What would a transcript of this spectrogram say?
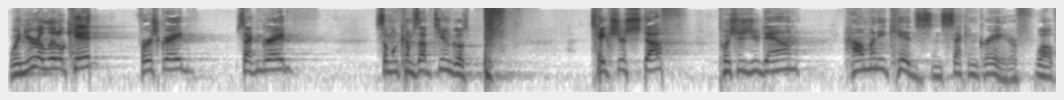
When you're a little kid, first grade, second grade, someone comes up to you and goes, takes your stuff, pushes you down. How many kids in second grade, or well,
